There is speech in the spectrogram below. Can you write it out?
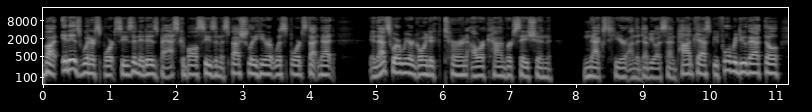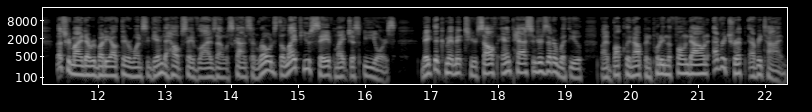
But it is winter sports season. It is basketball season, especially here at wissports.net. And that's where we are going to turn our conversation next here on the WSN podcast. Before we do that, though, let's remind everybody out there once again to help save lives on Wisconsin roads. The life you save might just be yours. Make the commitment to yourself and passengers that are with you by buckling up and putting the phone down every trip, every time.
